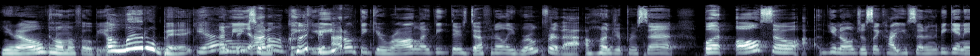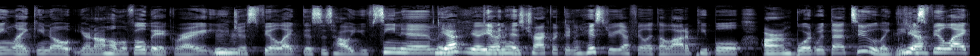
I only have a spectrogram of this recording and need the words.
you know, Homophobia. a little bit. Yeah, I mean, think so. I don't think could you, be. I don't think you're wrong. I think there's definitely room for that, hundred percent. But also, uh, you know, just like how you said in the beginning, like you know, you're not homophobic, right? You Mhm. just feel like this is how you've seen him. Yeah, yeah, yeah. Given his track record and history, I feel like a lot of people are on board with that too. Like they Yeah. just feel like,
